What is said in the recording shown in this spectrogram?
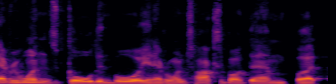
everyone's golden boy, and everyone talks about them, but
